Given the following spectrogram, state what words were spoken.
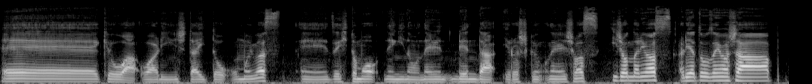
えー、今日は終わりにしたいと思います。えー、ぜひともネギの連打よろしくお願いします。以上になります。ありがとうございました。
